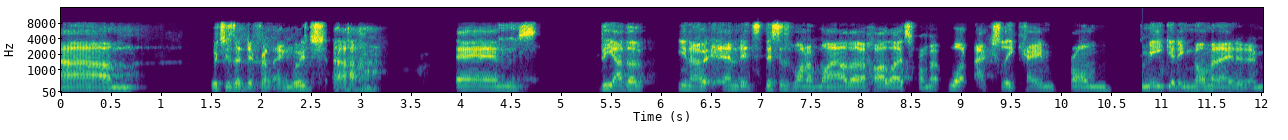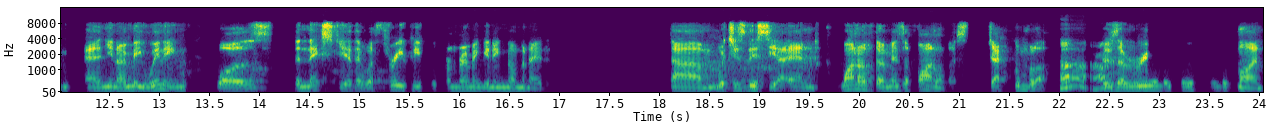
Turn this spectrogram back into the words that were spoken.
um, which is a different language. Uh, and the other, you know, and it's this is one of my other highlights from it. What actually came from me getting nominated and, and you know me winning was the next year there were three people from Bremen getting nominated, um, which is this year, and one of them is a finalist. Jack Gumbler, Oh, right. who's a really close friend of mine.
